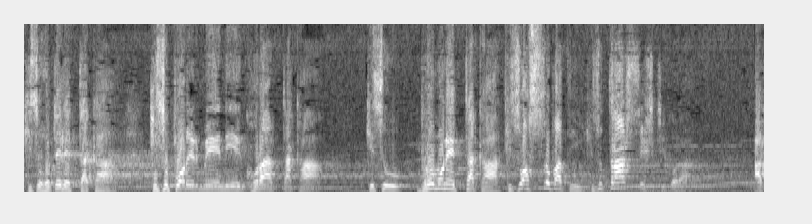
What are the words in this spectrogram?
কিছু হোটেলের টাকা, কিছু পরের মেয়ে নিয়ে ঘোরার টাকা, কিছু ভ্রমণের টাকা, কিছু অস্ত্রপাতি, কিছু ত্রাস সৃষ্টি করা। আর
